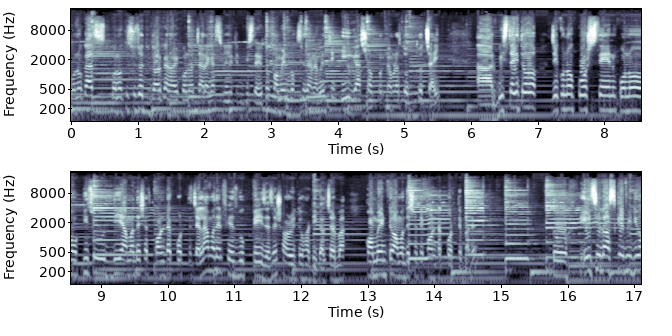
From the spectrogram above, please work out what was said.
কোনো কাজ, কোনো কিছু যদি দরকার হয়, কোনো চারা গাছ রিলেটেড বিস্তারিত কমেন্ট বক্সে জানাবেন যে এই গাছ সম্পর্কে আমরা তথ্য চাই। আর বিস্তারিত যে কোনো কোশ্চেন কোনো কিছু দিয়ে আমাদের সাথে কন্ট্যাক্ট করতে চাইলে আমাদের ফেসবুক পেজ আছে সরিতু হর্টিকালচার বা কমেন্টেও আমাদের সাথে কন্ট্যাক্ট করতে পারেন। তো এই ছিল আজকের ভিডিও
